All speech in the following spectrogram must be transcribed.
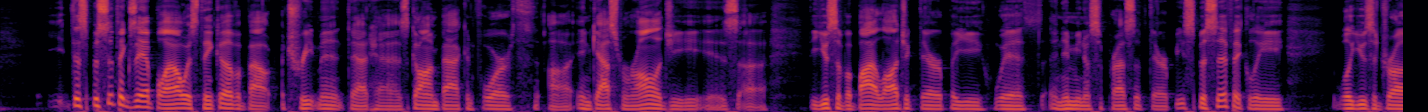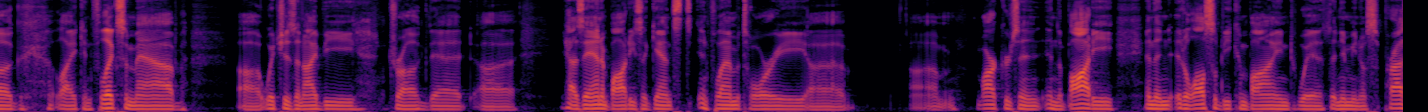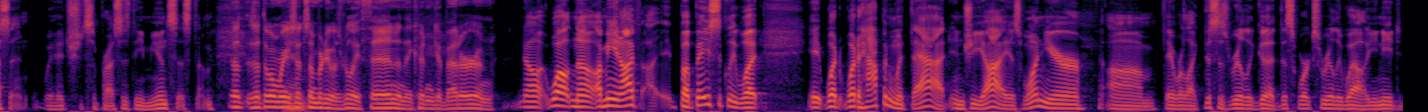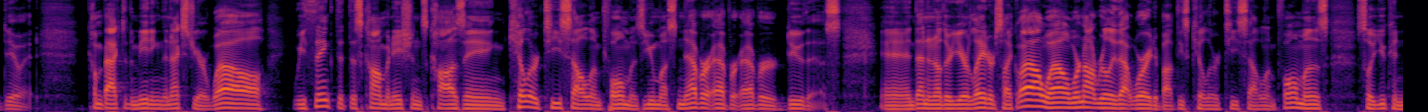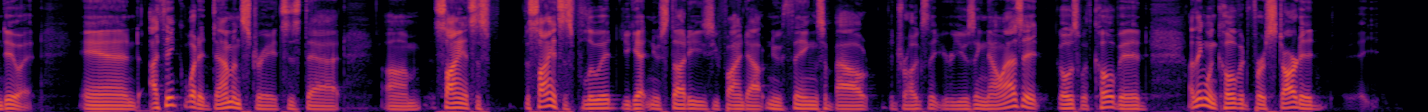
The specific example I always think of about a treatment that has gone back and forth uh, in gastroenterology is uh, the use of a biologic therapy with an immunosuppressive therapy. Specifically, we'll use a drug like infliximab, uh, which is an IV drug that uh, has antibodies against inflammatory uh, um, markers in, in the body, and then it'll also be combined with an immunosuppressant, which suppresses the immune system. Is that, the one where you said somebody was really thin and they couldn't get better? And No, well, no. I mean, I've, I- but basically, what it what what happened with that in GI is one year um, they were like, "This is really good. This works really well. You need to do it." Come back to the meeting the next year. Well, we think that this combination is causing killer T cell lymphomas. You must never, ever, ever do this. And then another year later, it's like, well, well, we're not really that worried about these killer T cell lymphomas, so you can do it. And I think what it demonstrates is that um, science is the science is fluid. You get new studies, you find out new things about the drugs that you're using. Now, as it goes with COVID, I think when COVID first started,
